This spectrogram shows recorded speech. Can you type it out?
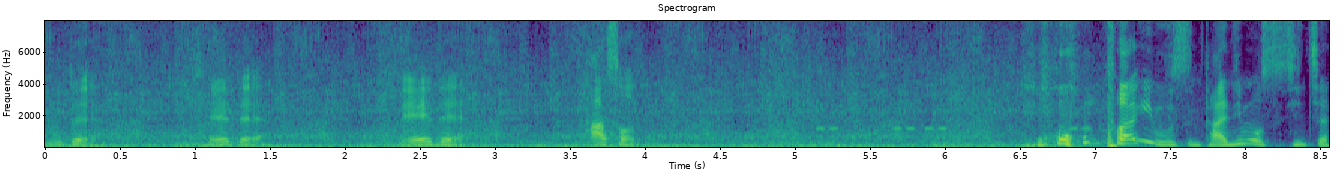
두대 세대 네대 다섯. 홈팡이 무슨 다니모스 진짜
